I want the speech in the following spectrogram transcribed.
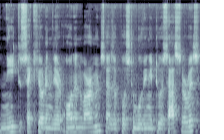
need to secure in their own environments as opposed to moving into a SaaS service.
